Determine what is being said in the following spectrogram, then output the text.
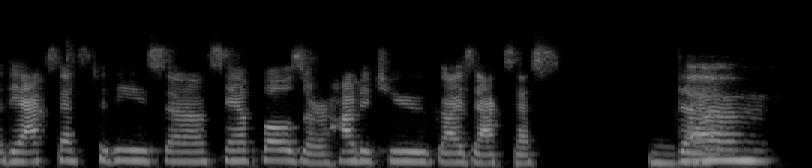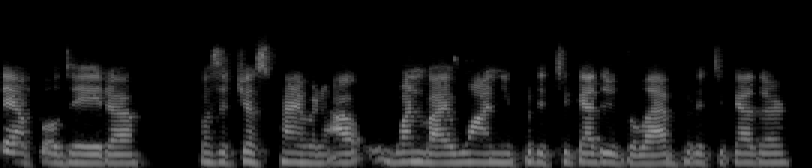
the access to these uh, samples, or how did you guys access the um, sample data? Was it just kind of an out one by one? You put it together, the lab put it together?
